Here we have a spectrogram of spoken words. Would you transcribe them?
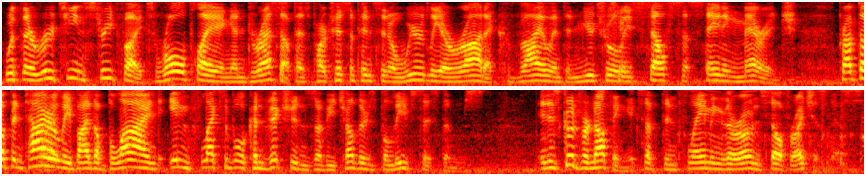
with their routine street fights, role playing, and dress up as participants in a weirdly erotic, violent, and mutually self sustaining marriage, propped up entirely by the blind, inflexible convictions of each other's belief systems. It is good for nothing except inflaming their own self righteousness.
